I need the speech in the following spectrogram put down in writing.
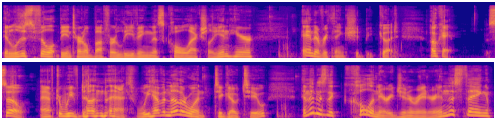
It'll just fill up the internal buffer, leaving this coal actually in here, and everything should be good. Okay, so after we've done that, we have another one to go to, and that is the culinary generator. And this thing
